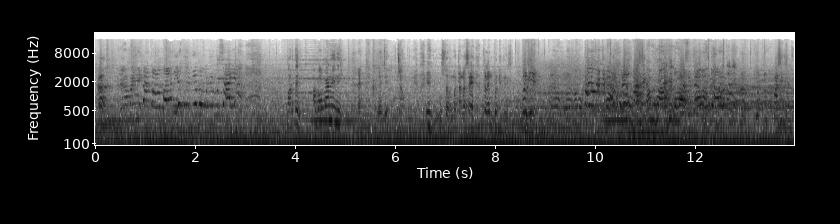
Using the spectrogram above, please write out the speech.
eh, yuk, yuk. Lepasin. Pak, tolong bawa dia. Dia mau bunuh saya. Martin, apa-apaan ini? Eh, kalian jangan ikut campur ya. Ini urusan rumah tangga saya. Kalian pergi dari sini. Pergi! Kamu banget sih, kamu. Lepasin saya. Lepasin saya.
